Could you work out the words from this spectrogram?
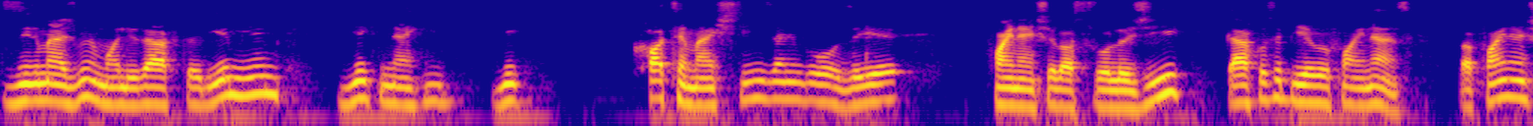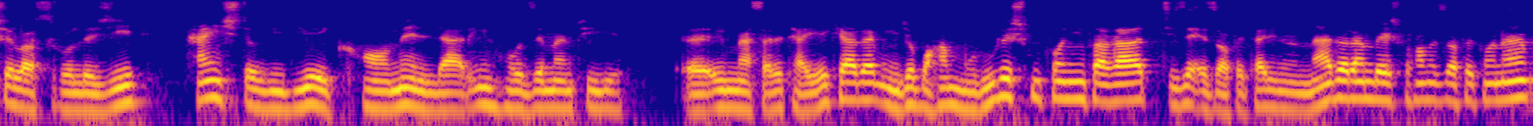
زیر مجموعه مالی رفتاریه میایم. یک نهی یک کات مشتی می‌زنیم رو حوزه financial astrology در خصوص behavior finance و financial astrology 5 تا ویدیوی کامل در این حوزه من توی این مسئله تهیه کردم. اینجا با هم مرورش می‌کنیم فقط. چیز اضافه تری ندارم بهش بخوام اضافه کنم.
